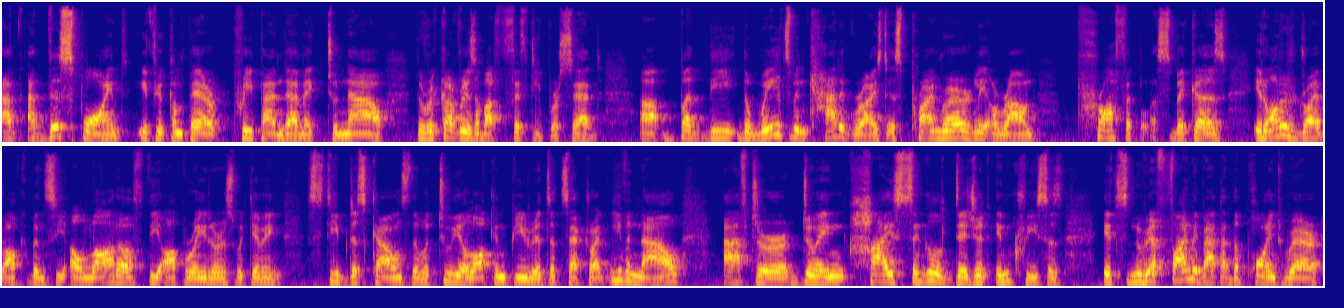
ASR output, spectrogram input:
at, at this point, if you compare pre pandemic to now, the recovery is about 50%. Uh, but the, the way it's been categorized is primarily around profitless because in order to drive occupancy a lot of the operators were giving steep discounts. There were two year lock-in periods etc and even now after doing high single digit increases it's we're finally back at the point where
